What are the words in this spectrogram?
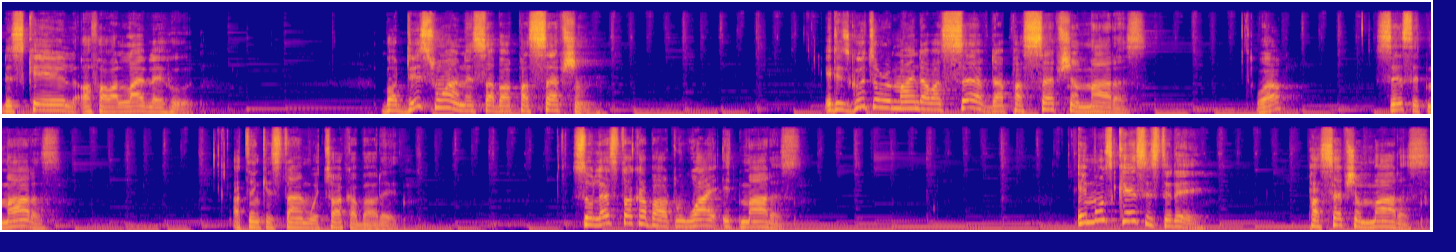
the scale of our livelihood. But this one is about perception. It is good to remind ourselves that perception matters. Well, since it matters, I think it's time we talk about it. So let's talk about why it matters. In most cases today, perception matters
